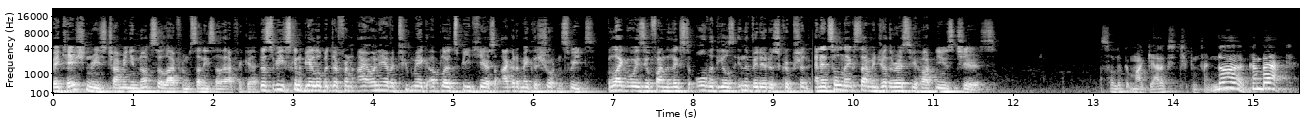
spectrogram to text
Vacation Reese chiming in not so live from sunny South Africa. This week's to be a little bit different. I only have a 2 meg upload speed here, so I got to make this short and sweet. But like always, you'll find the links to all the deals in the video description. And until next time, enjoy the rest of your hot news. Cheers. So look at my Galaxy chicken friend. No, come back.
